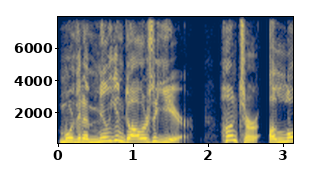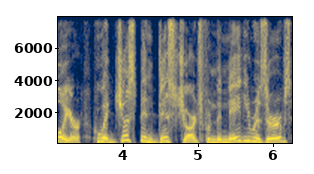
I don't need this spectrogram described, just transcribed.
more than a million dollars a year. Hunter, a lawyer who had just been discharged from the Navy Reserves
